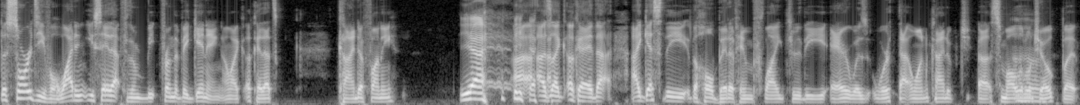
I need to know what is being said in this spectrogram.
the sword's evil. Why didn't you say that from the from the beginning?" I'm like, okay, that's kind of funny. yeah, I, I was like, okay, that I guess the the whole bit of him flying through the air was worth that one kind of uh, small little Uh-huh. joke, but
